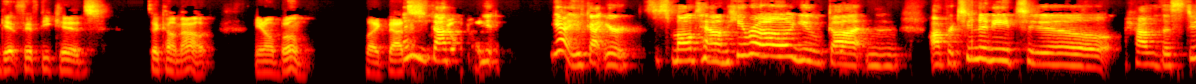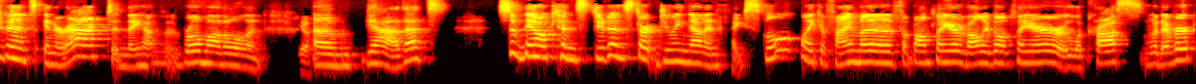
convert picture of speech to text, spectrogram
get fifty kids to come out." You know, boom, like that's yeah, you've got your small town hero, you've got an opportunity to have the students interact and they have a role model. And yeah, um, yeah that's So now can students start doing that in high school? Like if I'm a football player, volleyball player, or lacrosse, whatever,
